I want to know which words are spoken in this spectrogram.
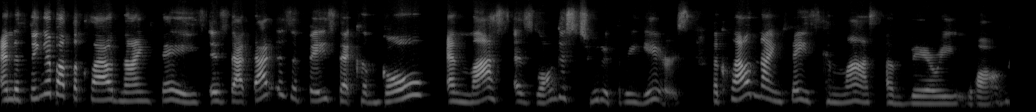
And the thing about the cloud nine phase is that that is a phase that could go and last as long as two to three years. The cloud nine phase can last a very long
